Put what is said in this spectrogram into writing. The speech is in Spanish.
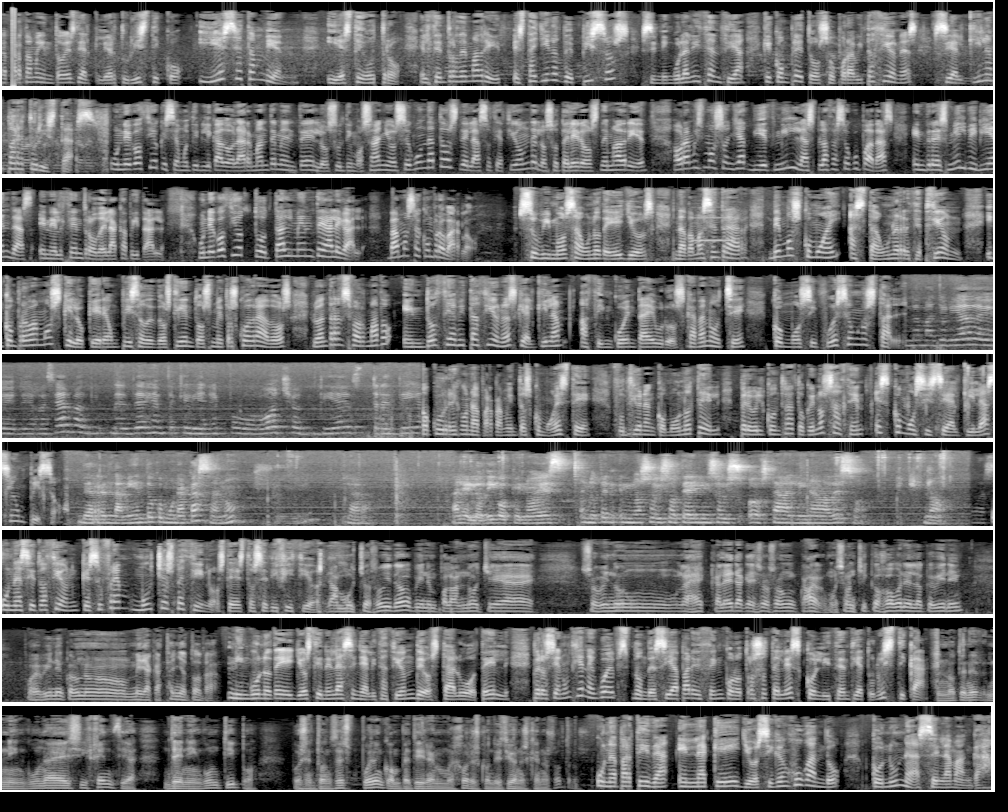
Apartamento es de alquiler turístico y ese también. Y este otro. El centro de Madrid está lleno de pisos sin ninguna licencia que completos o por habitaciones se alquilan para turistas. Un negocio que se ha multiplicado alarmantemente en los últimos años. Según datos de la Asociación de los Hoteleros de Madrid, ahora mismo son ya 10.000 las plazas ocupadas en 3.000 viviendas en el centro de la capital. Un negocio totalmente alegal. Vamos a comprobarlo. Subimos a uno de ellos. Nada más entrar, vemos cómo hay hasta una recepción y comprobamos que lo que era un piso de 200 metros cuadrados lo han transformado en 12 habitaciones que alquilan a 50 euros cada noche como si fuese un hostal. La mayoría de, de reservas es de gente que viene por 8, 10, 3 días. Ocurre con apartamentos como este. Funcionan como un hotel, pero el contrato que nos hacen es como si se alquilase un piso. De arrendamiento como una casa, ¿no? Claro. Vale, lo digo, que no es, no, te- no sois hotel ni sois hostal ni nada de eso. No. Una situación que sufren muchos vecinos de estos edificios. Dan mucho ruido, vienen por las noches eh, subiendo un- las escaleras, que esos son, claro, como son chicos jóvenes los que vienen, pues vienen con una media castaña toda. Ninguno de ellos tiene la señalización de hostal u hotel, pero se anuncian en webs donde sí aparecen con otros hoteles con licencia turística. No tener ninguna exigencia de ningún tipo, pues entonces pueden competir en mejores condiciones que nosotros. Una partida en la que ellos siguen jugando con un as en la manga.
